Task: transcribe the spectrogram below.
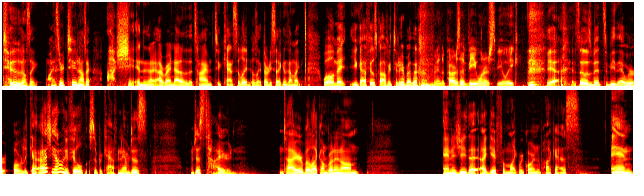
two. I was like, why is there two? And I was like. Ah shit! And then I, I ran out of the time to cancel it. It was like thirty seconds. I'm like, "Well, mate, you got Philz coffee today, brother." Man, the powers that be wanted us to be awake. yeah. So it was meant to be that we're overly caffeinated. Actually, I don't even feel super caffeinated. I'm just, I'm just tired. I'm tired, but like I'm running on energy that I get from like recording the podcast, and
